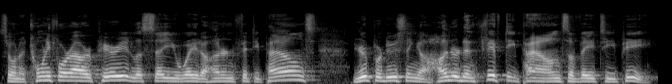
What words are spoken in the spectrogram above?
So in a 24 hour period, let's say you weighed 150 pounds, you're producing 150 pounds of ATP.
